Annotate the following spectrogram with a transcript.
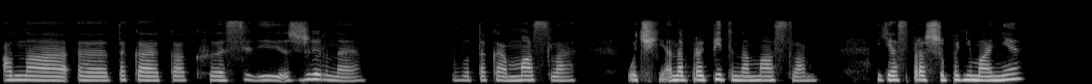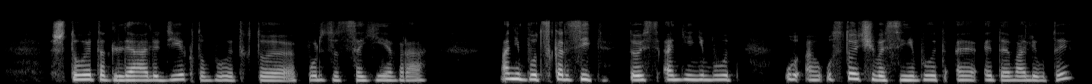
она э, такая, как э, жирная, вот такая масло, очень, она пропитана маслом. Я спрашиваю понимание, что это для людей, кто будет, кто пользуется евро. Они будут скользить, то есть они не будут, а, устойчивости не будет э, этой валюты,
